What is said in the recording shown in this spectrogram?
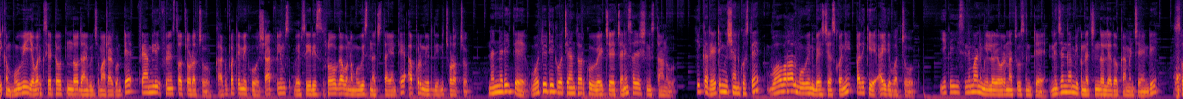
ఇక మూవీ ఎవరికి సెట్ అవుతుందో దాని గురించి మాట్లాడుకుంటే ఫ్యామిలీ ఫ్రెండ్స్తో చూడొచ్చు. కాకపోతే మీకు షార్ట్ ఫిల్మ్స్ వెబ్ సిరీస్ స్లోగా ఉన్న మూవీస్ నచ్చుతాయంటే అప్పుడు మీరు దీన్ని చూడొచ్చు. నన్ను అడిగితే ఓటీటీకి వచ్చేంత వరకు వెయిట్ చేయొచ్చని సజెషన్ ఇస్తాను. ఇక రేటింగ్ విషయానికి వస్తే ఓవరాల్ మూవీని బేస్ చేసుకొని పదికి ఐదు ఇవ్వచ్చు. ఇక ఈ సినిమాని మీలో ఎవరైనా చూసింటే నిజంగా మీకు నచ్చిందో లేదో కామెంట్ చేయండి. సో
